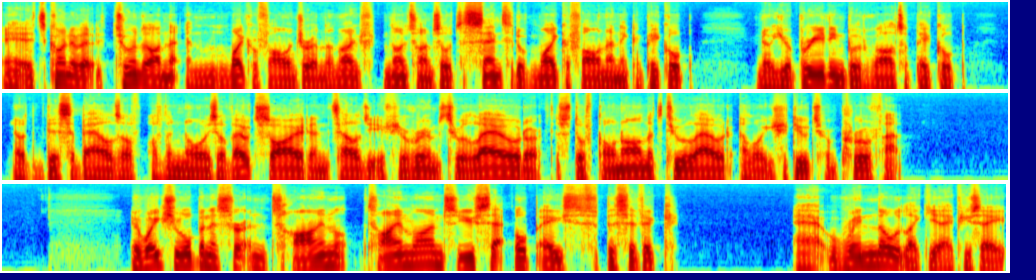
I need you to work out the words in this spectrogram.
it's kind of a, turned on a microphone during the night nighttime, so it's a sensitive microphone and it can pick up you know your breathing, but it also pick up you know the decibels of, of the noise of outside and tells you if your room's too loud or if there's stuff going on that's too loud and what you should do to improve that. It wakes you up in a certain time timeline, so you set up a specific uh, window. Like yeah, if you say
